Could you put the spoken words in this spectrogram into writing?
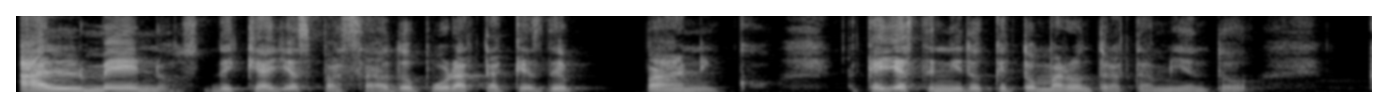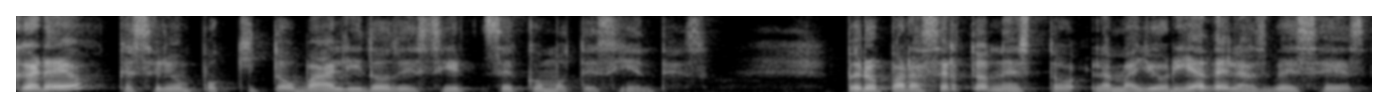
al menos de que hayas pasado por ataques de pánico, que hayas tenido que tomar un tratamiento, creo que sería un poquito válido decir, sé cómo te sientes. Pero para serte honesto, la mayoría de las veces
